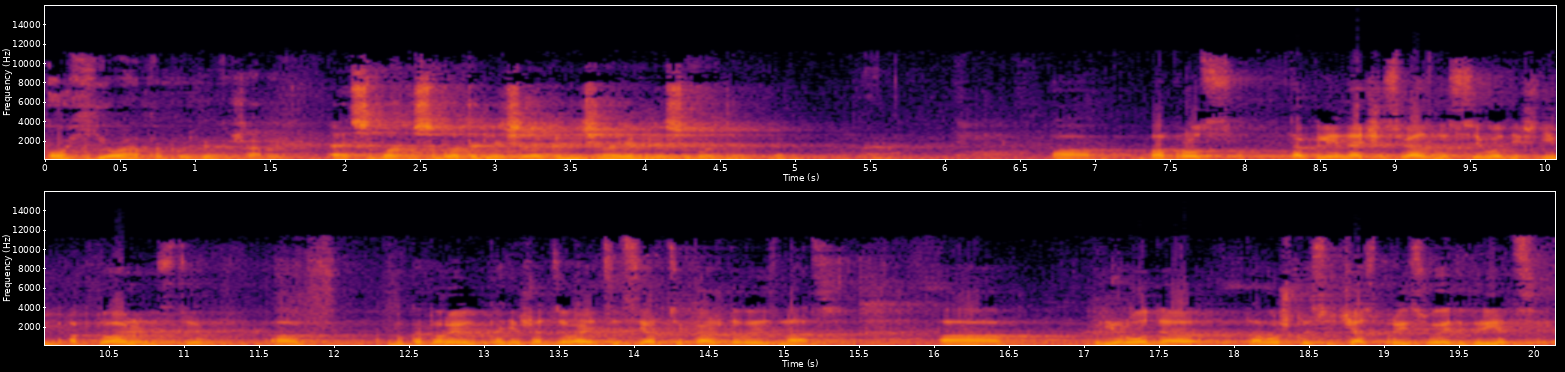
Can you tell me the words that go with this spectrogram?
όχι ο άνθρωπος δια το Σάββατο. Э, суббо- Суббота для человека, не человек для субботы. А, Вопрос, так или иначе связанный с сегодняшней актуальностью, а, ну, который, конечно, отзывается в сердце каждого из нас. А, Природа того, что сейчас происходит в Греции.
